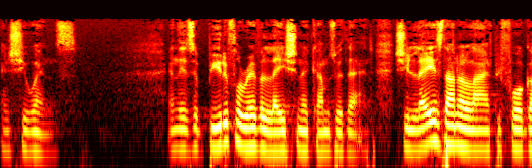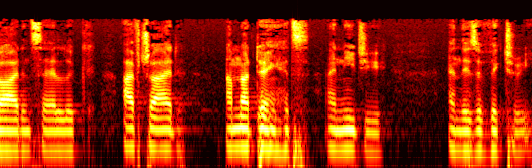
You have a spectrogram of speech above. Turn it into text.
and she wins. And there's a beautiful revelation that comes with that. She lays down her life before God and says, Look, I've tried, I'm not doing it, I need you. And there's a victory.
